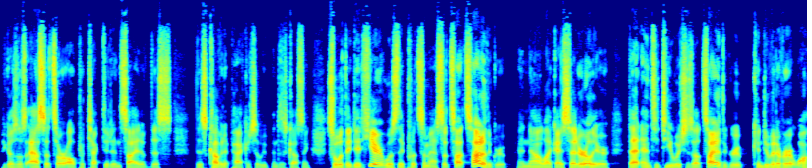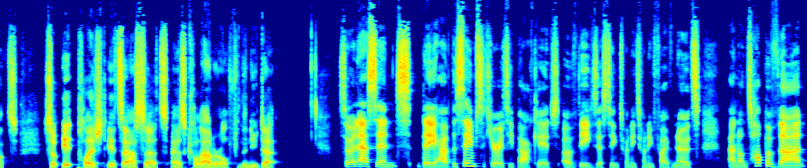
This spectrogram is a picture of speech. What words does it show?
because those assets are all protected inside of this this covenant package that we've been discussing. So what they did here was they put some assets outside of the group. And now like I said earlier, that entity which is outside of the group can do whatever it wants. So it pledged its assets as collateral for the new debt. So in essence, they have the same security package of the existing 2025 notes, and on top of that,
